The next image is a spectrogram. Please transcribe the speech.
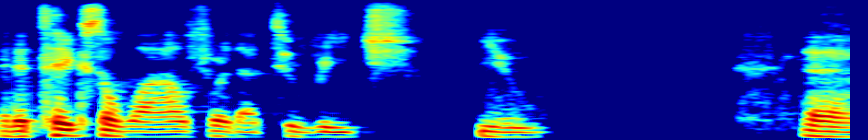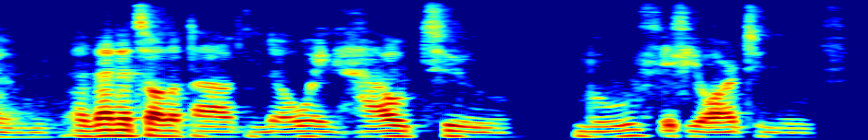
and it takes a while for that to reach you. Um, and then it's all about knowing how to move if you are to move.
